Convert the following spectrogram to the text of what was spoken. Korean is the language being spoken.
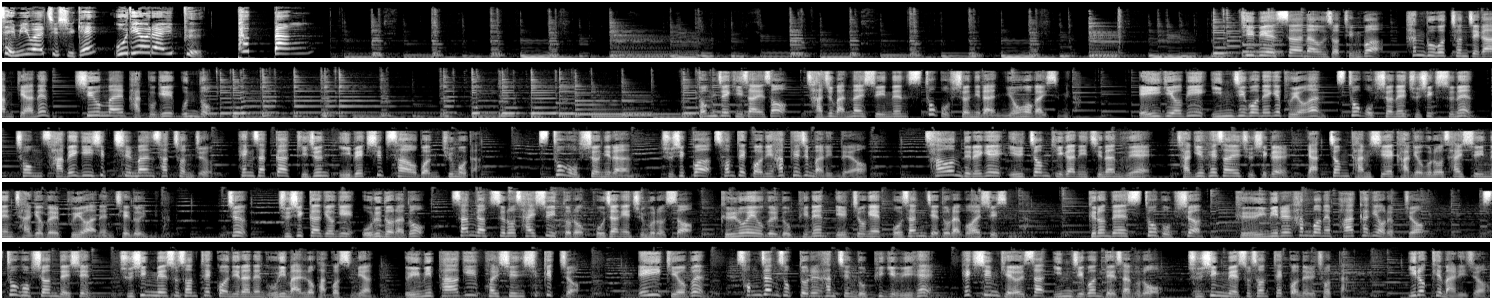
재미와 지식의 오디오 라이프 팟빵 TBS 아나운서 팀과 한국어 천재가 함께하는 쉬운 말 바꾸기 운동. 경제 기사에서 자주 만날 수 있는 스톡 옵션이란 용어가 있습니다. A기업이 임직원에게 부여한 스톡 옵션의 주식 수는 총 427만 4천 주, 행사가 기준 214억 원 규모다. 스톡 옵션이란 주식과 선택권이 합해진 말인데요. 사원들에게 일정 기간이 지난 후에 자기 회사의 주식을 약정 당시의 가격으로 살 수 있는 자격을 부여하는 제도입니다. 즉, 주식 가격이 오르더라도 싼 값으로 살 수 있도록 보장해 줌으로써 근로의욕을 높이는 일종의 보상 제도라고 할 수 있습니다. 그런데 스톡 옵션, 그 의미를 한 번에 파악하기 어렵죠? 스톡 옵션 대신 주식 매수 선택권이라는 우리말로 바꿨으면 의미 파악이 훨씬 쉽겠죠? A 기업은 성장 속도를 한층 높이기 위해 핵심 계열사 임직원 대상으로 주식 매수 선택권을 줬다. 이렇게 말이죠.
